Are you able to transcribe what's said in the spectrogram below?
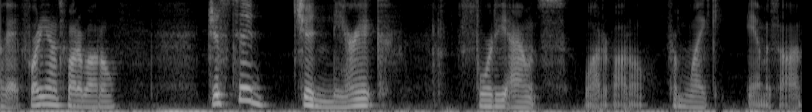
Okay, 40 ounce water bottle. Just a generic 40 ounce water bottle from like Amazon.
